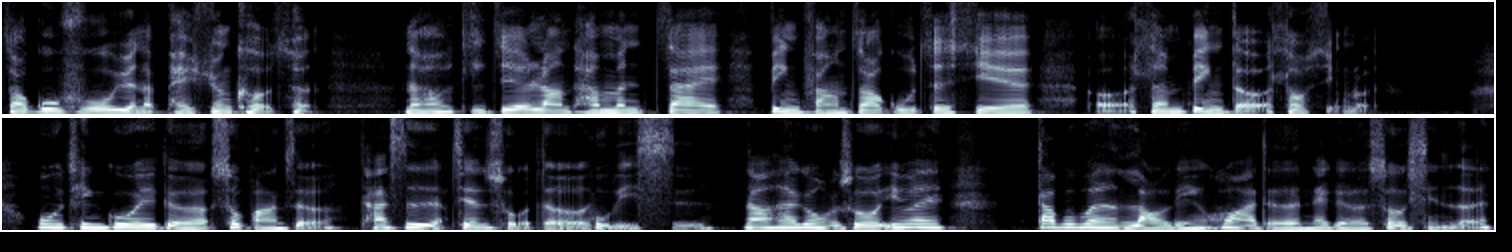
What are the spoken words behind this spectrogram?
照顾服务员的培训课程。然后直接让他们在病房照顾这些呃生病的受刑人。我有听过一个受访者，他是监所的护理师，然后他跟我说，因为。大部分老龄化的那个受刑人，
